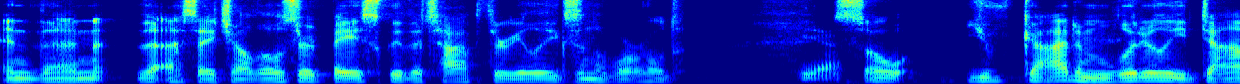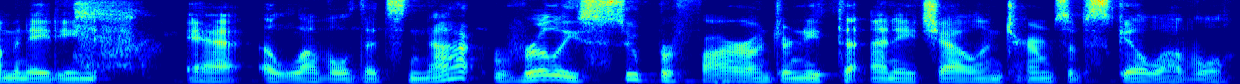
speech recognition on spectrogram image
and then the SHL. Those are basically the top three leagues in the world. Yeah. So you've got him literally dominating at a level that's not really super far underneath the NHL in terms of skill level.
